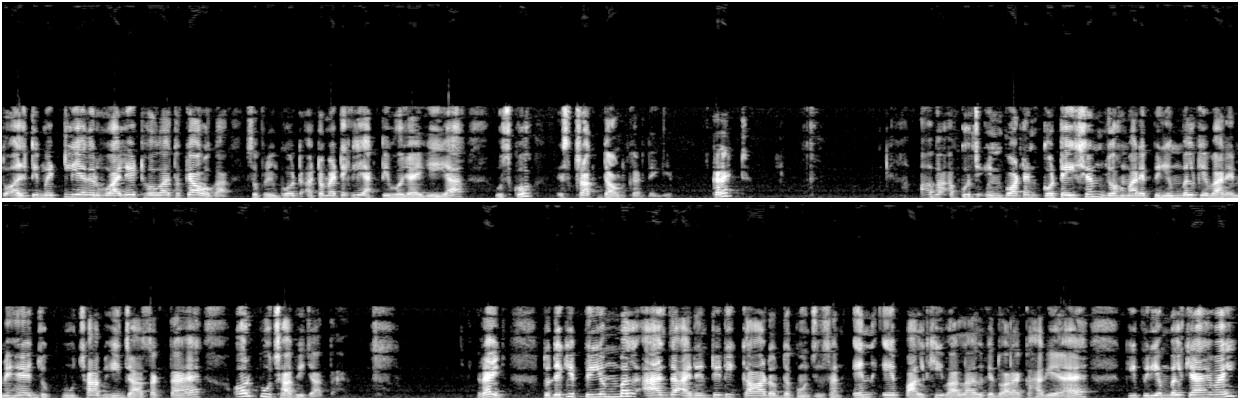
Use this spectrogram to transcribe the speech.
तो अल्टीमेटली अगर वायलेट होगा तो क्या होगा? सुप्रीम कोर्ट ऑटोमेटिकली एक्टिव हो जाएगी या उसको स्ट्रक डाउन कर देगी। करेक्ट अब कुछ इंपॉर्टेंट कोटेशन जो हमारे प्रियम्बल के बारे में है, जो पूछा भी जा सकता है और पूछा भी जाता है। Right right? तो देखिए preamble as the identity card of the constitution N A Palkhivala के द्वारा कहा गया है कि प्रियम्बल क्या है भाई?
